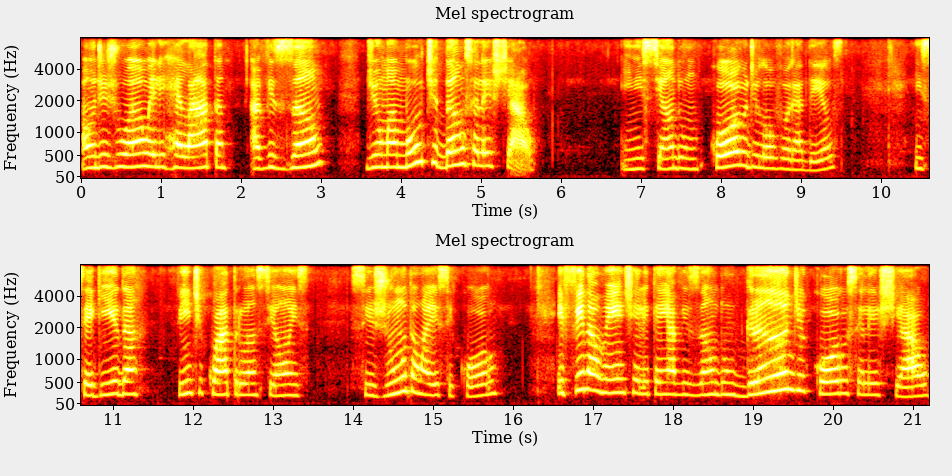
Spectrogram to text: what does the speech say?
onde João ele relata a visão de uma multidão celestial, iniciando um coro de louvor a Deus. Em seguida, 24 anciões se juntam a esse coro e finalmente ele tem a visão de um grande coro celestial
